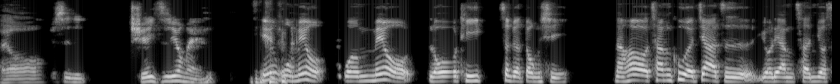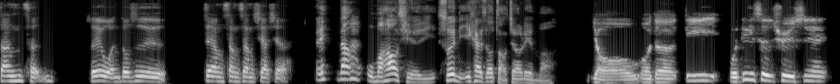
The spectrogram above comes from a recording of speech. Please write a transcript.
哎呦，就是学以致用哎、因为我没有我没有楼梯这个东西，然后仓库的架子有两层有三层，所以我们都是这样上上下下。哎，那我蛮好奇的，你所以你一开始有找教练吗？有我的第一，我第一次去是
